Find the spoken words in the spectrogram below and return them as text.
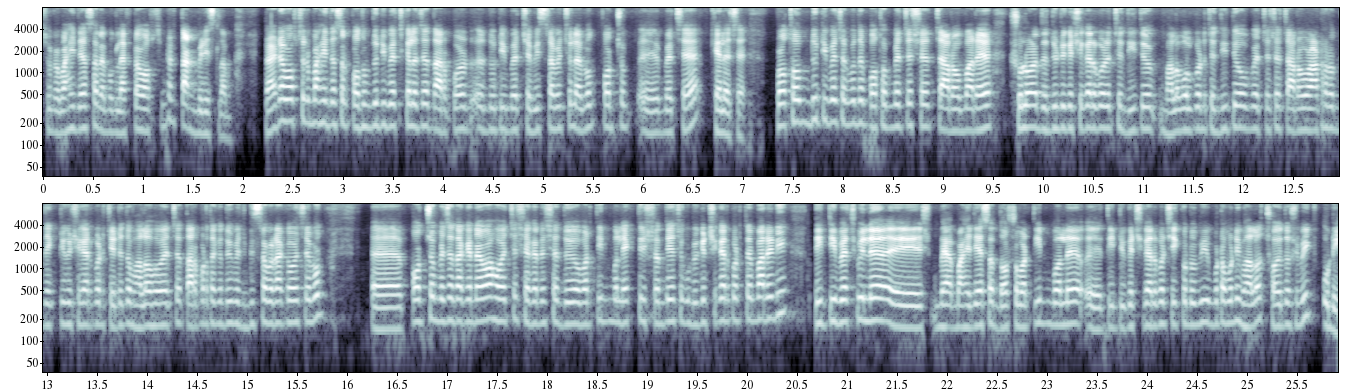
spinner Mahid Hasan এবং left off spinner Tanvir Islam. Right off spinner Mahid Hasan প্রথম দুটি ম্যাচ খেলেছে, তারপর দুটি ম্যাচে বিশ্রামে ছিল এবং পঞ্চম ম্যাচে খেলেছে। প্রথম দুটি ম্যাচের মধ্যে প্রথম ম্যাচে সে চার ওভারে ষোলো রানে দুটিকে শিকার করেছে, দ্বিতীয় ভালো বল করেছে, দ্বিতীয় ম্যাচে সে চার ওভার আঠারো একটি শিকার করেছে এটা তো ভালো হয়েছে। তারপর তাকে দুই ম্যাচ বিশ্রামে রাখা হয়েছে এবং পঞ্চম ম্যাচে তাকে নেওয়া হয়েছে, সেখানে সে দুই ওভার তিন বলে একত্রিশ রান দিয়েছে, উইকেট শিকার করতে পারেনি। তিনটি ম্যাচ মিলে মাহিদি হাসান দশ ওভার তিন বলে তিনটি উইকেট শিকার করেছে, ইকোনমি মোটামুটি ভালো, ছয় দশমিক উনিশ।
